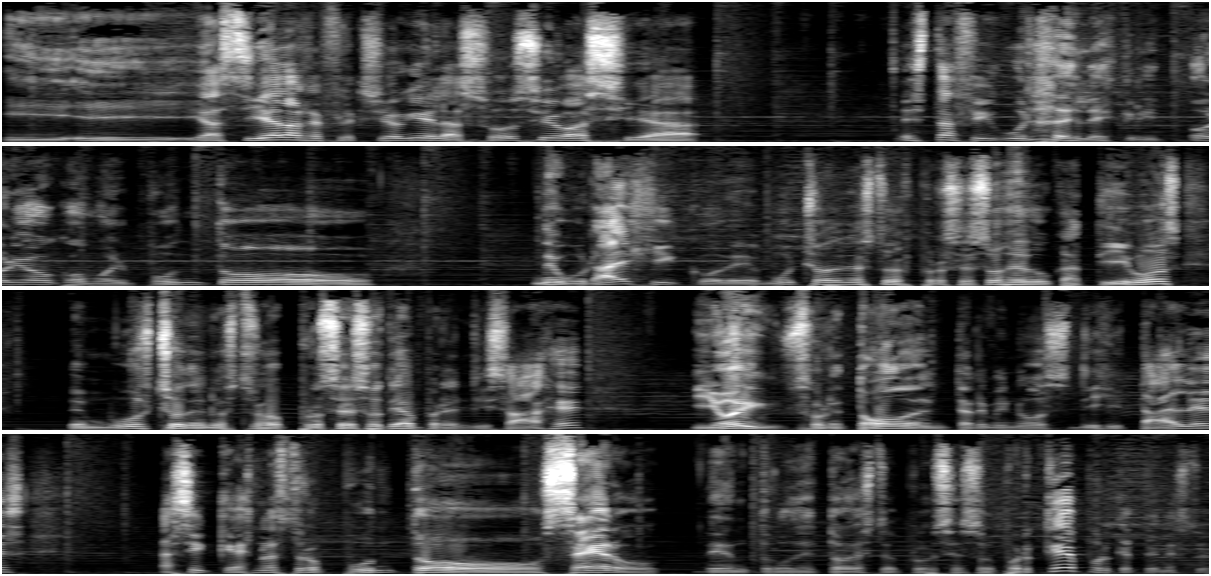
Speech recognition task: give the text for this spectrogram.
y, hacía la reflexión y el asocio hacia esta figura del escritorio como el punto neurálgico de muchos de nuestros procesos educativos, de muchos de nuestros procesos de aprendizaje y hoy, sobre todo en términos digitales, así que es nuestro punto cero dentro de todo este proceso. ¿Por qué? Porque tenés tu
